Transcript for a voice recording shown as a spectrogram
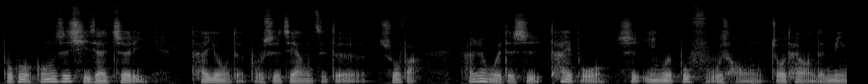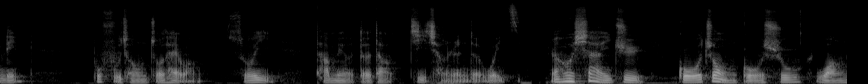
不过，公之奇在这里他用的不是这样子的说法，他认为的是泰伯是因为不服从周太王的命令，不服从周太王，所以。他没有得到继承人的位置。然后下一句“国仲国叔王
